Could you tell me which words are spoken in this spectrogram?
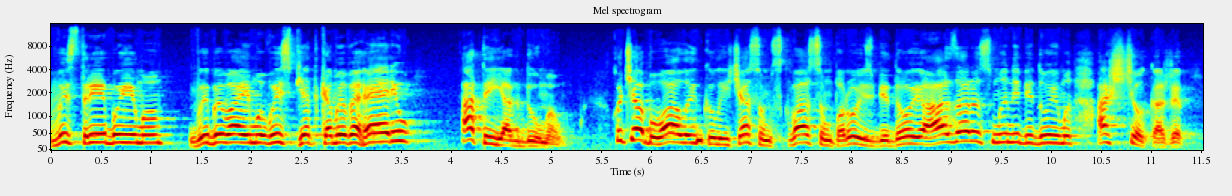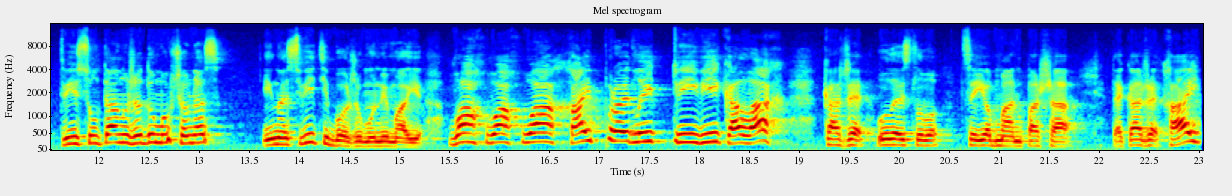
вистрибуємо, вибиваємо висп'ятками вегерів. А ти як думав? Хоча бувало інколи часом з квасом, порою з бідою, а зараз ми не бідуємо. А що каже? Твій султан уже думав, що в нас і на світі Божому немає. Вах, вах, вах, хай продлить твій вік Аллах, каже улесливо цей обман Паша. Та каже, хай,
